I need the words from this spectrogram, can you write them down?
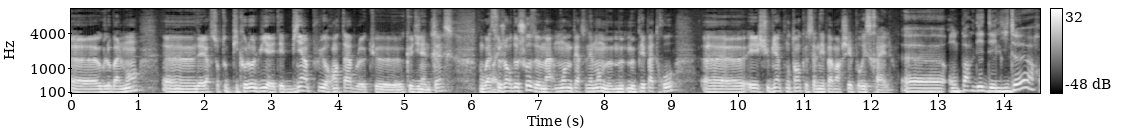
euh, globalement. Euh, d'ailleurs, surtout que Piccolo, lui, a été bien plus rentable que, que Dylan Tuns. Donc voilà, ce genre de choses, moi personnellement, me, me, plaît pas trop. et je suis bien content que ça n'ait pas marché pour Israël. on parle des, des, leaders.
